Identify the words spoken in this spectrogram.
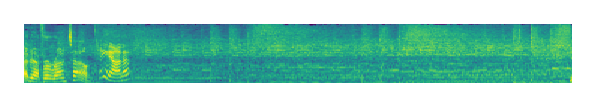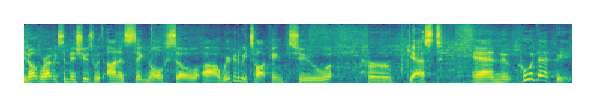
Time now for Around Town. Hey, Anna. You know what? We're having some issues with Anna's signal, so uh, we're going to be talking to her guest. And who would that be?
